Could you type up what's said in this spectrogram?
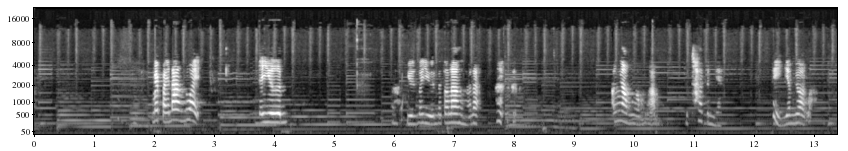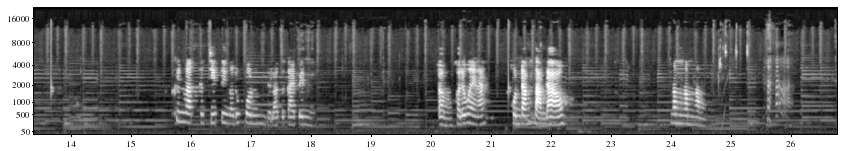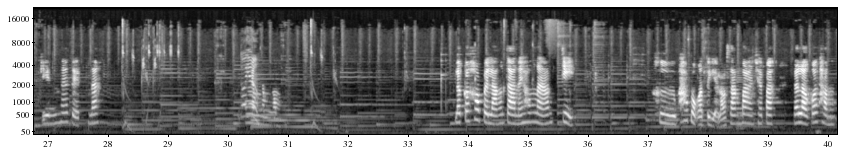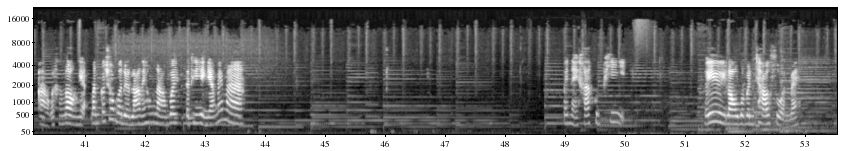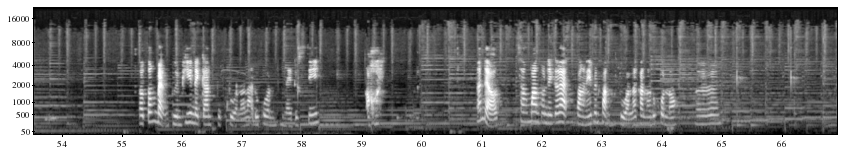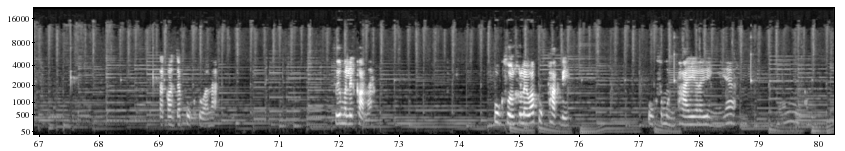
ไม่ไปนั่งด้วย จะยืน ยืนก็ยืนไม่ต้องนั่งนั่นแหละอะงำงำงำรสชาติเป็นไงเฮ้ยเยี่ยมยอดว่ะ ขึ้นมากระจิ๊ดนึงแล้วทุกคน เดี๋ยวเราจะกลายเป็น เอ่มเขาเรียกว่าไงนะ คนดังสามดาวงำงำงำ กินให้เสร็จนะงำงำงำแล้วก็เข้าไปล้างจานในห้องน้ำจิ คือภาพปกติอะเราสร้างบ้านใช่ปะแล้วเราก็ทำอ่างไว้ข้างนอกเนี่ย มันก็ชอบมาเดินล้างในห้องน้ำเว้ย แต่ทีอย่างเงี้ยไม่มา ไปไหนคะคุณพี่ เฮ้ย เรามาเป็นชาวสวนไหม เราต้องแบ่งพื้นที่ในการปลูกสวนแล้วล่ะทุกคนไหนดูซิโอ้ยงั้นเดี๋ยวสร้างบ้านตรงนี้ก็ได้ ฝั่งนี้เป็นฝั่งสวนแล้วกันเนาะทุกคนเนาะเออ แต่ก่อนจะปลูกสวนอะซื้อเมล็ดก่อนนะ ปลูกสวนคือเลยว่าปลูกผักดิ ปลูกสมุนไพรอะไรอย่างเงี้ย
